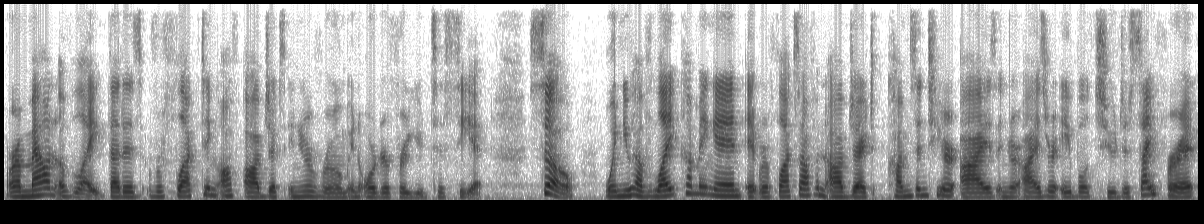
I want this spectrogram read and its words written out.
or amount of light that is reflecting off objects in your room in order for you to see it. So, when you have light coming in, it reflects off an object, comes into your eyes, and your eyes are able to decipher it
